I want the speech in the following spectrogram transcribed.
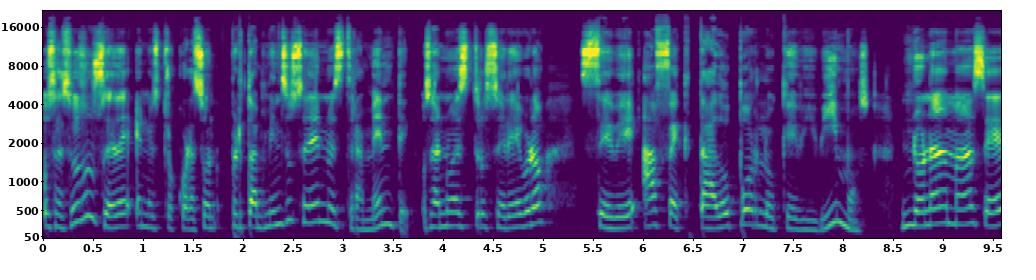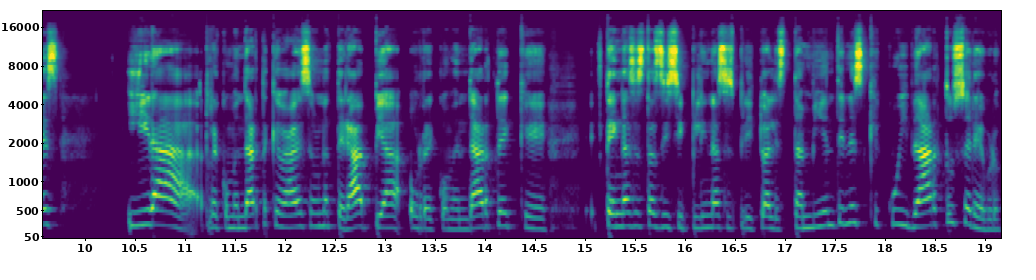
o sea, eso sucede en nuestro corazón, pero también sucede en nuestra mente. O sea, nuestro cerebro se ve afectado por lo que vivimos. No nada más es ir a recomendarte que vayas a una terapia o recomendarte que tengas estas disciplinas espirituales. También tienes que cuidar tu cerebro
